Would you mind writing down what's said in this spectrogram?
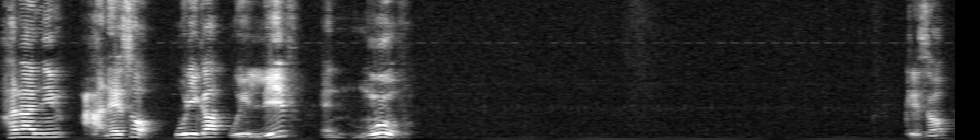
하나님 안에서 우리가 we live and move 그래서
